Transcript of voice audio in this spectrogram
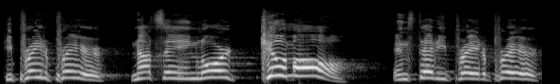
He prayed a prayer, not saying, Lord, kill them all. Instead, he prayed a prayer,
